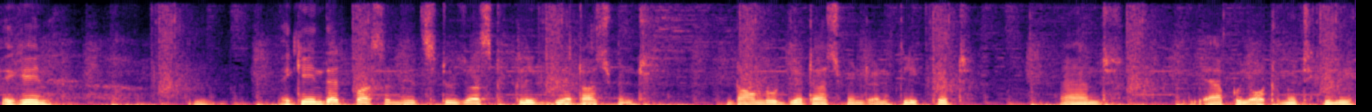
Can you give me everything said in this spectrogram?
Again again that person needs to just click the attachment download the attachment and click it and the app will automatically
